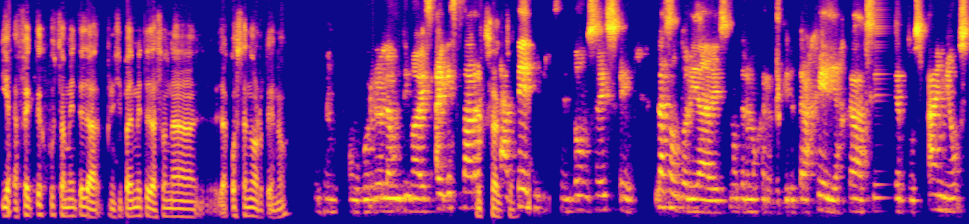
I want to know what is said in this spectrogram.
y afecte justamente la, principalmente la zona, la costa norte, ¿no? Como ocurrió la última vez. Hay que estar atentos, entonces, eh, las autoridades, no tenemos que repetir tragedias cada ciertos años,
